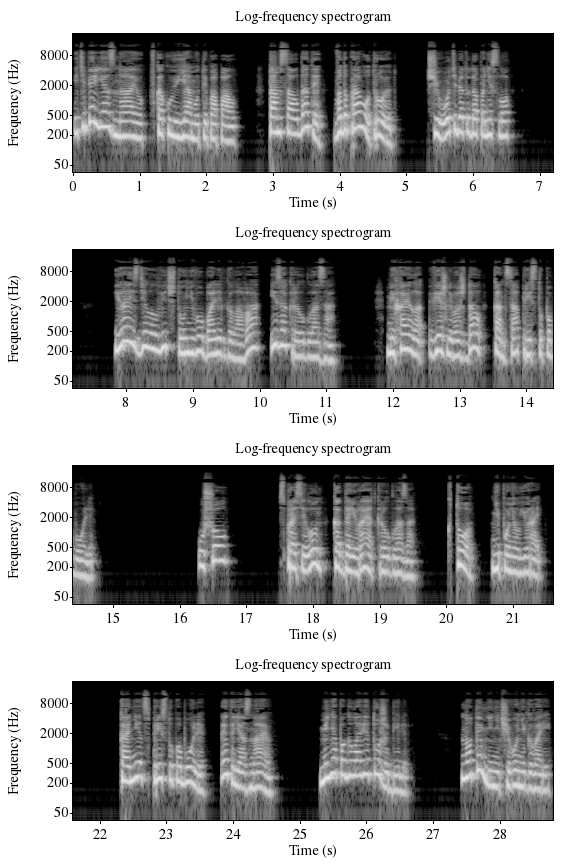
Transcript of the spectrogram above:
И теперь я знаю, в какую яму ты попал. Там солдаты водопровод роют. Чего тебя туда понесло?» Ирай сделал вид, что у него болит голова, и закрыл глаза. Михайло вежливо ждал конца приступа боли. «Ушел?» — спросил он, когда Юрай открыл глаза. «Кто?» — не понял Юрай. «Конец приступа боли, это я знаю. Меня по голове тоже били. Но ты мне ничего не говори.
